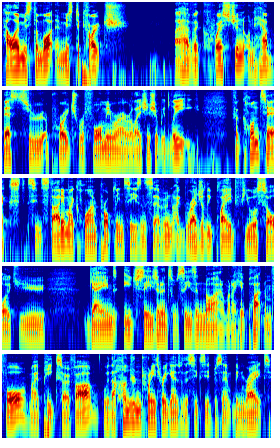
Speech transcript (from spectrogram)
Hello, Mr. Mott and Mr. Coach. I have a question on how best to approach reforming my relationship with League. For context, since starting my climb properly in Season 7, I gradually played fewer solo queue games each season until Season 9, when I hit Platinum 4, my peak so far, with 123 games with a 60% win rate,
